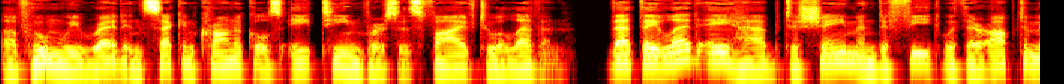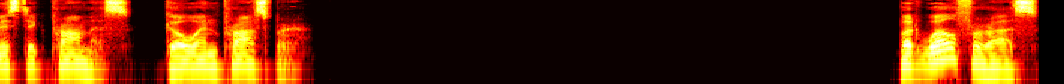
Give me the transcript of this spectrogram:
of whom we read in 2 Chronicles 18 verses 5 to 11, that they led Ahab to shame and defeat with their optimistic promise, go and prosper. But well for us,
